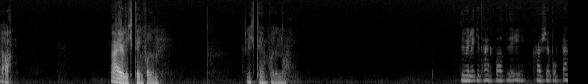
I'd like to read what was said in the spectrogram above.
Ja. Nei, jeg vil ikke tenke på den. Jeg vil ikke tenke på den nå. Du vil ikke tenke på at de kanskje er borte?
